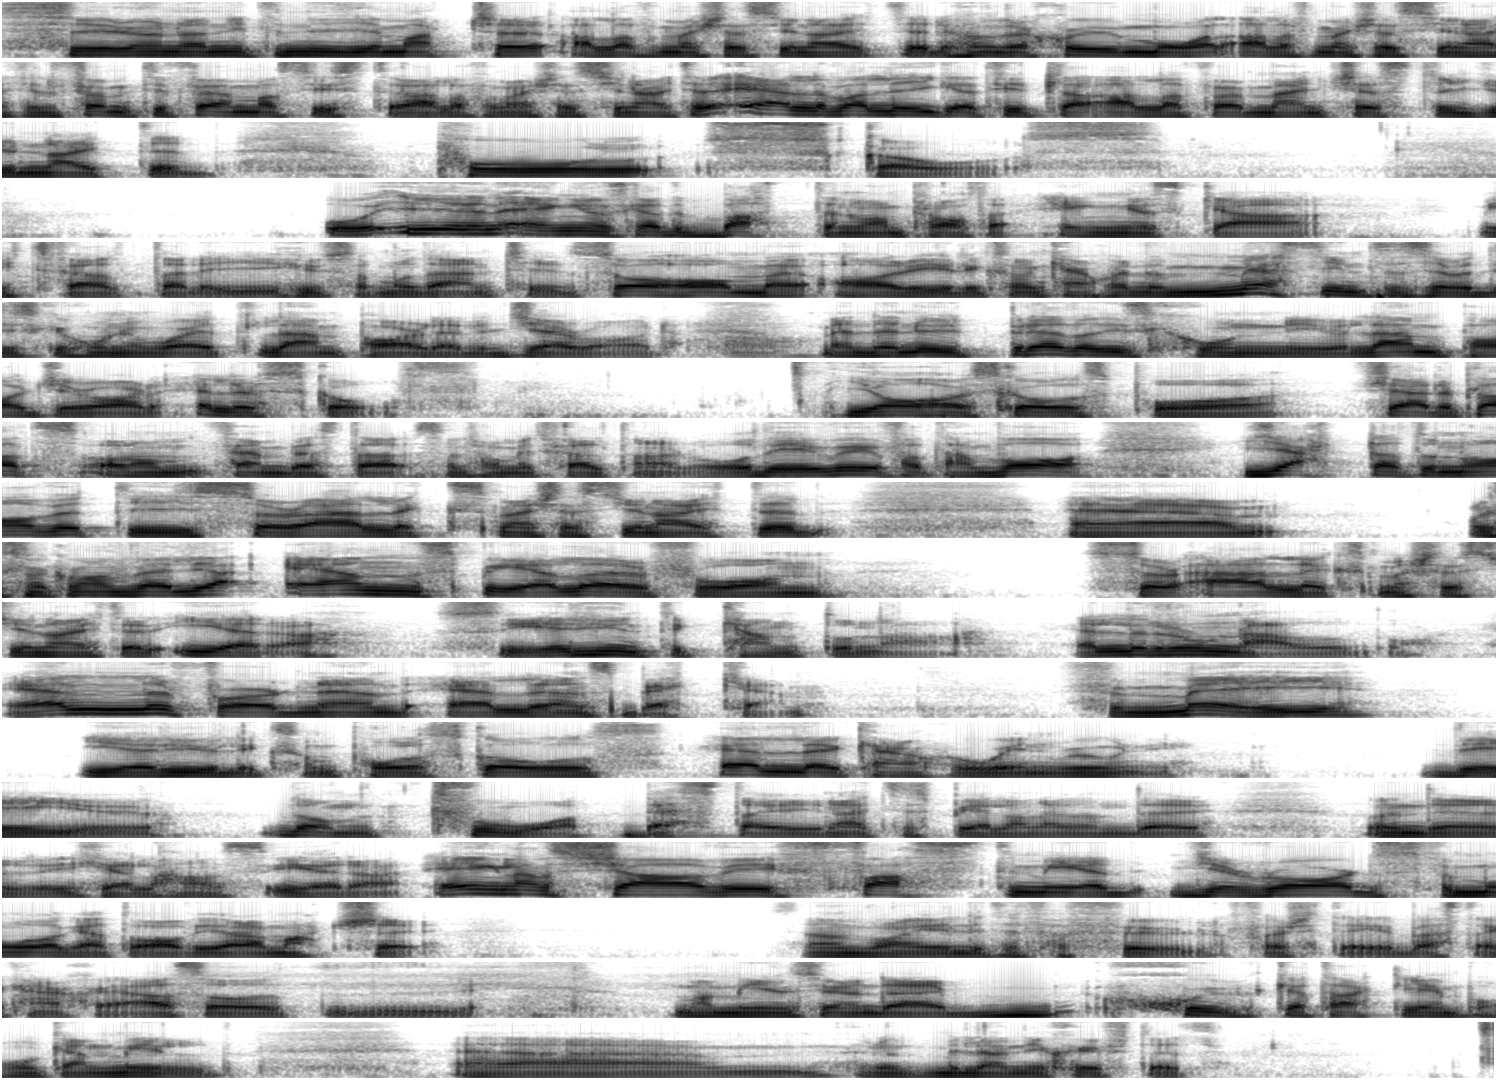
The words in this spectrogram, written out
499 matcher, alla för Manchester United. 107 mål, alla för Manchester United. 55 assister, alla för Manchester United. 11 ligatitlar, alla för Manchester United. Paul Scholes. Och i den engelska debatten, när man pratar engelska mittfältare i hyfsat modern tid, så har, man, har ju liksom kanske den mest intensiva diskussionen varit Lampard eller Gerrard. Men den utbredda diskussionen är ju Lampard, Gerrard eller Scholes. Jag har Scholes på fjärde plats av de fem bästa centralmittfältarna. Och det är ju för att han var hjärtat och navet i Sir Alex Manchester United. Eh, och liksom kan man välja en spelare från Sir Alex Manchester United-era så är det ju inte Cantona, eller Ronaldo, eller Ferdinand eller ens Beckham. För mig är det ju liksom Paul Scholes eller kanske Wayne Rooney. Det är ju de två bästa United-spelarna under, under hela hans era. Englands Xavi fast med Gerards förmåga att avgöra matcher. Sen var han ju lite för ful för sitt eget bästa kanske. Alltså, man minns ju den där sjuka tacklingen på Håkan Mild eh, runt millennieskiftet.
